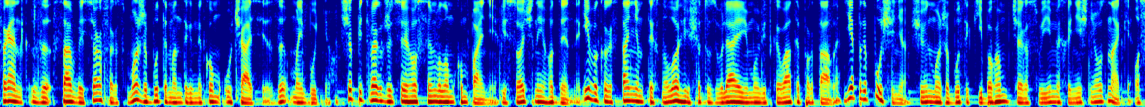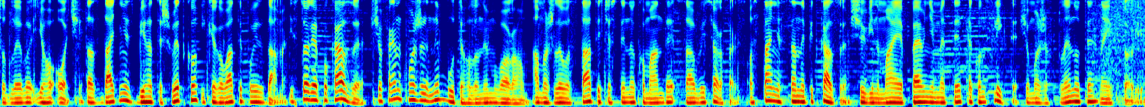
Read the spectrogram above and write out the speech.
Френк з Subway Surfers може бути мандрівником у часі з майбутнього, що підтверджується його символом компанії пісочний годинник і використанням технологій, що дозволяє йому відкривати портали. Є припущення, що він може бути кіборгом через свої механічні ознаки, особливо його очі, та здатність бігати швидко і керувати поїздами. Історія показує, що Френк може не бути головним ворогом, а можливо стати частиною команди Subway Surfers. Остання сцена підказує, що він має певні мети та конфлікти, що може вплинути на історію.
